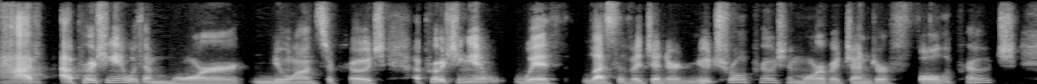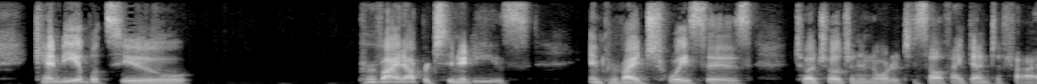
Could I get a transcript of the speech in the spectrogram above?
have approaching it with a more nuanced approach, approaching it with less of a gender neutral approach and more of a gender full approach, can be able to provide opportunities and provide choices to our children in order to self-identify.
